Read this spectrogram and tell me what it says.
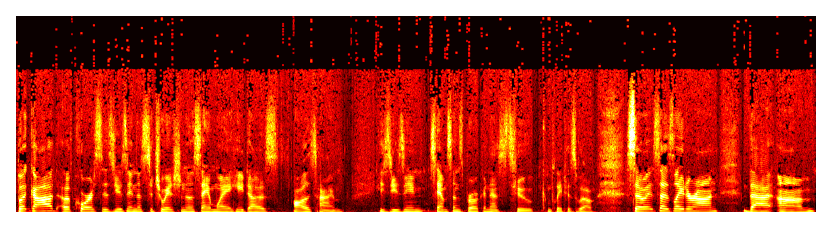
But God, of course, is using the situation in the same way He does all the time. He's using Samson's brokenness to complete His will. So it says later on that. Um,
